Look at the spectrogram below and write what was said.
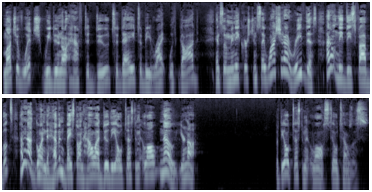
much of which we do not have to do today to be right with God. And so many Christians say, Why should I read this? I don't need these five books. I'm not going to heaven based on how I do the Old Testament law. No, you're not. But the Old Testament law still tells us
